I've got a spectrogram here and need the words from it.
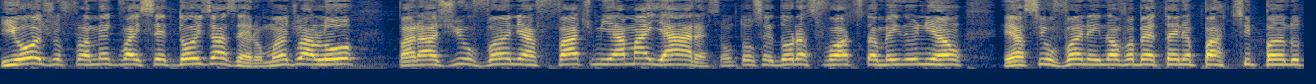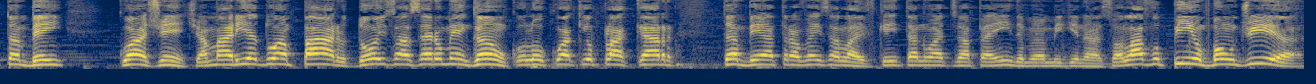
E hoje o Flamengo vai ser 2 a 0 Mande um alô para a Gilvânia, a Fátima e a Maiara. São torcedoras fortes também do União. É a Silvânia em Nova Betânia participando também com a gente. A Maria do Amparo, 2 a 0 Mengão. Colocou aqui o placar também através da live. Quem está no WhatsApp ainda, meu amigo Inácio? Olavo Pinho, bom dia.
